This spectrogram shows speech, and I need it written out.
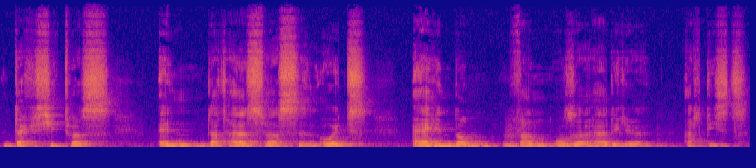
dat geschikt was. En dat huis was een ooit eigendom van onze huidige artiest.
